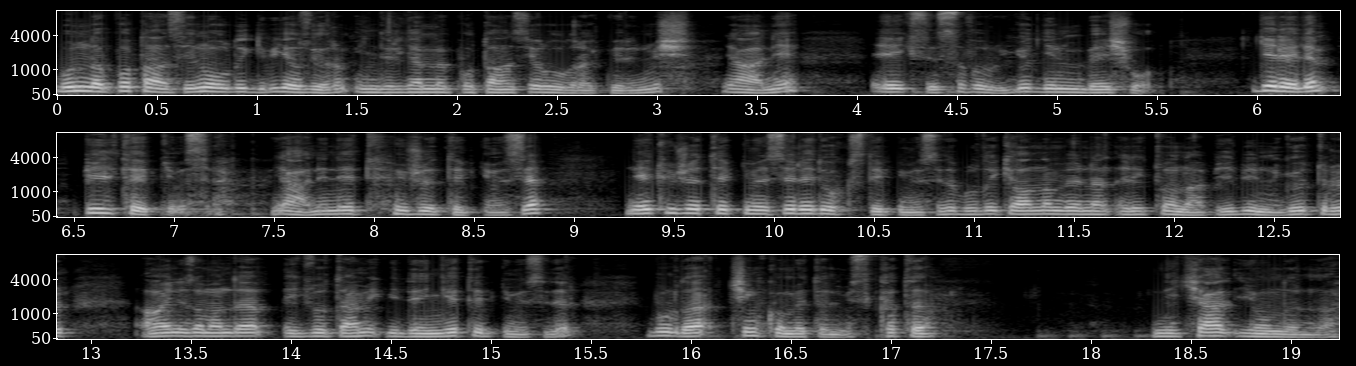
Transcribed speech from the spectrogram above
Bunun da potansiyelini olduğu gibi yazıyorum. İndirgenme potansiyeli olarak verilmiş. Yani eksi 0,25 volt. Gelelim pil tepkimesine. Yani net hücre tepkimesi. Net hücre tepkimesi redoks tepkimesidir. Buradaki anlam verilen elektronlar birbirini götürür. Aynı zamanda egzotermik bir denge tepkimesidir. Burada çinko metalimiz katı. Nikel iyonlarına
